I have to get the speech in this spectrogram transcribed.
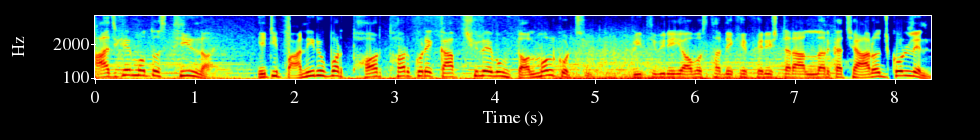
আজকের মতো স্থির নয়। এটি পানির উপর থর থর করে কাঁপছিল এবং টলমল করছিল। পৃথিবীর এই অবস্থা দেখে ফেরিস্তারা আল্লাহর কাছে আরজ করলেন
